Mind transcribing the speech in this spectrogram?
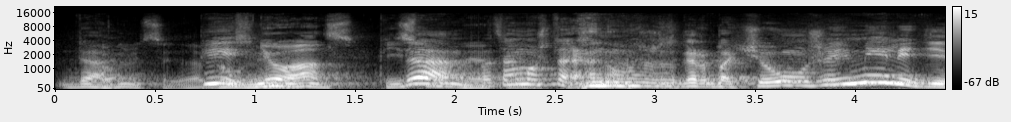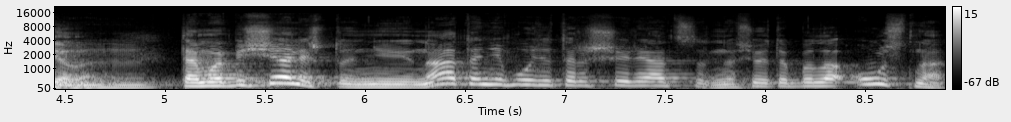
Да. Помните, да? Письменный. Был нюанс. Да, Письменный потому ответ. что ну, с Горбачевым уже имели дело. Там обещали, что ни НАТО не будет расширяться, но все это было устно,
